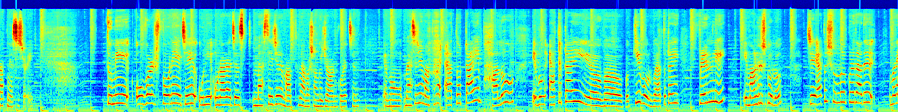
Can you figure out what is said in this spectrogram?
not necessary তুমি ওভার ফোনে যে উনি, ওনারা জাস্ট মেসেজের মাধ্যমে আমার সঙ্গে জয়েন করেছেন। এবং মেসেজের মাধ্যমে এতটাই ভালো এবং এতটাই কি বলব, এতটাই ফ্রেন্ডলি এই মানুষগুলো যে এত সুন্দর করে তাদের মানে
